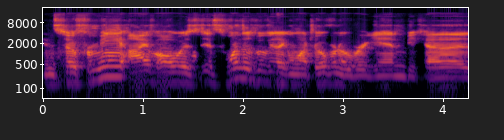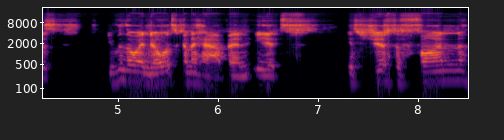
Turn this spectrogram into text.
And so for me, I've always it's one of those movies I can watch over and over again because even though I know what's going to happen, it's it's just a fun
